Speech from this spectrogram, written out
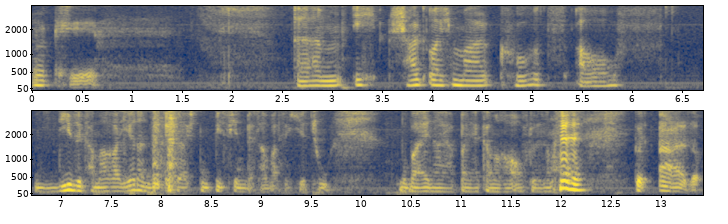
Okay. Ähm, ich schalte euch mal kurz auf diese Kamera hier, dann seht ihr vielleicht ein bisschen besser, was ich hier tue. Wobei, naja, bei der Kameraauflösung. Gut, also,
